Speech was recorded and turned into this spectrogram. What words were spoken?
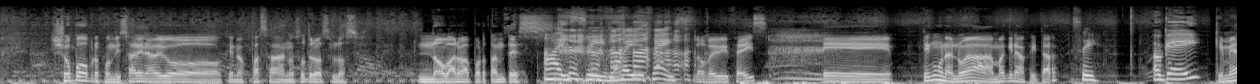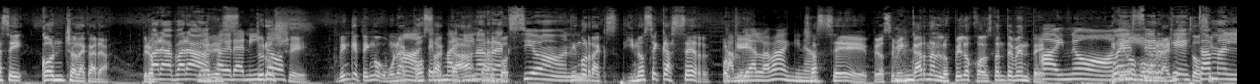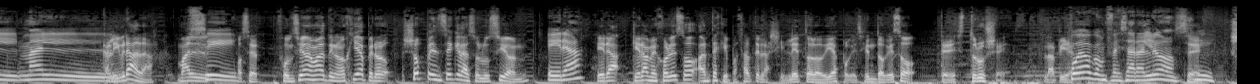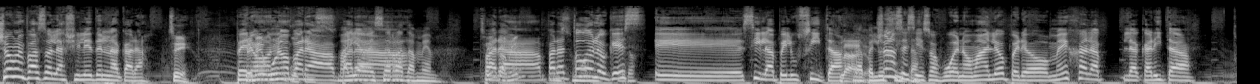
Yo puedo profundizar en algo que nos pasa a nosotros los no barba portantes, Ay, sí, los babyface. los babyface. Eh, tengo una nueva máquina de afeitar Sí. ¿Ok? que me hace concha la cara. Pero Pará, pará. me Deja granitos. destruye. Ven que tengo como una Ah, cosa tenés acá. marquitas. Una reacción. Tengo reacc- y no sé qué hacer. Porque Cambiar la máquina. Ya sé, pero se me encarnan los pelos constantemente. Ay, no. Y Puede tengo como ser que granitos está y- mal, mal. Calibrada. Mal. Sí. O sea, funciona mal la tecnología, pero yo pensé que la solución ¿Era? era que era mejor eso antes que pasarte la gilet todos los días, porque siento que eso te destruye la piel. ¿Puedo confesar algo? Sí. Sí. Yo me paso la gilete en la cara. Sí. Pero Tenés buen no cutis. para, María para- Becerra también. Para, para todo lo que es, eh, sí, la pelucita. Claro. La Yo no sé pelucita. si eso es bueno o malo, pero me deja la, la carita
